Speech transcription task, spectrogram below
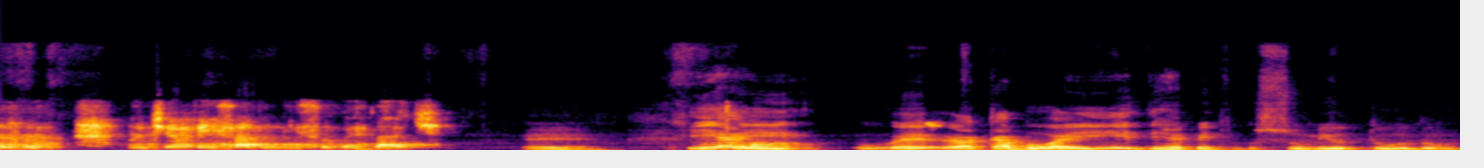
não tinha pensado nisso, verdade. É. E aí, é, acabou aí, de repente sumiu tudo.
